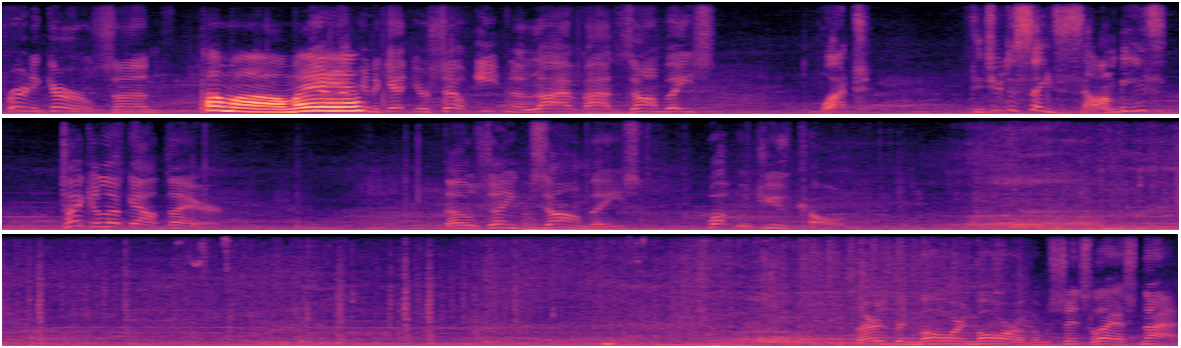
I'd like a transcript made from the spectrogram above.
Pretty girls, son. Come on, man. You're man. looking to get yourself eaten alive by zombies? What? Did you just say zombies? Take a look out there. If those ain't zombies, what would you call them? There's been more and more of them since last night.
